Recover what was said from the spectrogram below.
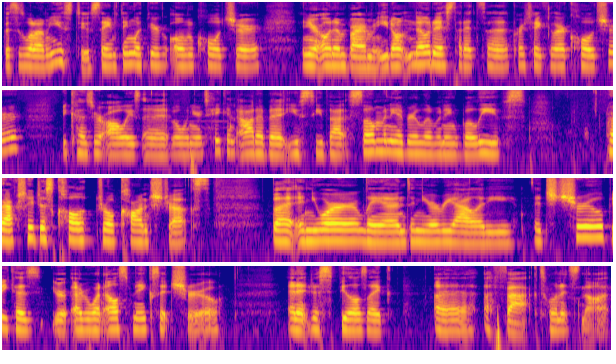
this is what I'm used to. Same thing with your own culture and your own environment. You don't notice that it's a particular culture because you're always in it. But when you're taken out of it, you see that so many of your limiting beliefs are actually just cultural constructs. But in your land, in your reality, it's true because you everyone else makes it true. And it just feels like a, a fact when it's not.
